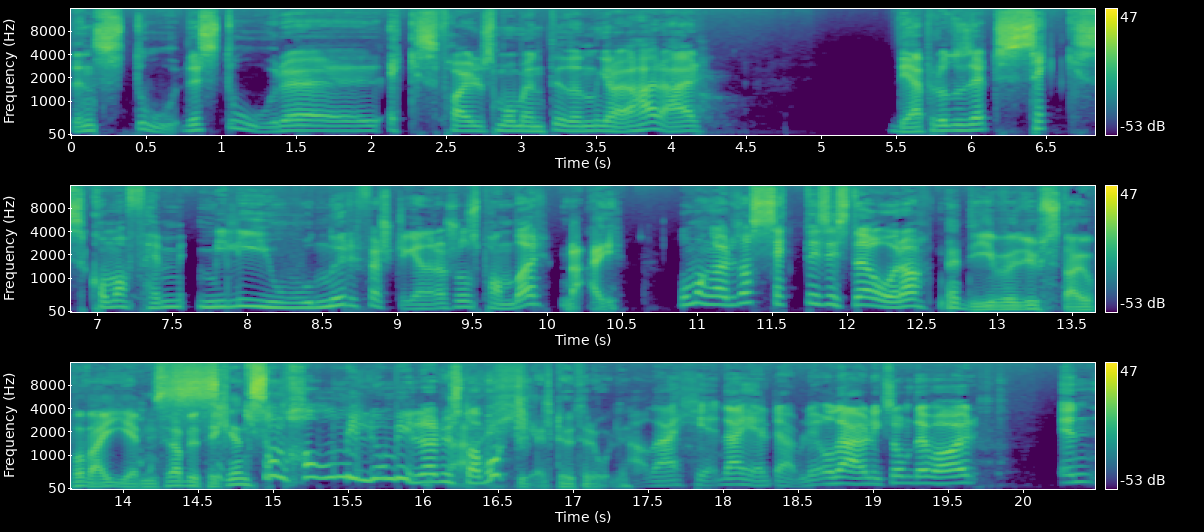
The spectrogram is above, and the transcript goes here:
den store, det store X-Files-momentet i den greia her er Det er produsert 6,5 millioner førstegenerasjons pandaer. Nei, Hvor mange har du da sett de siste åra? de rusta jo på vei hjem fra butikken. 6,5 million biler er rusta bort! Det er helt utrolig. Ja, det er, he det er helt jævlig. Og det er jo liksom Det var en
